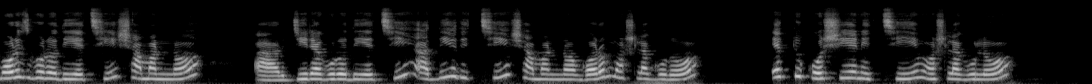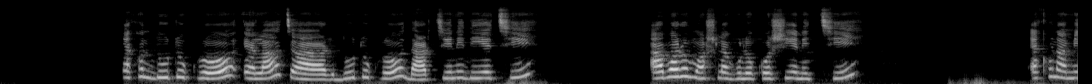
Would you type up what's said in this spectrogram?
মরিচ গুঁড়ো দিয়েছি সামান্য আর জিরা গুঁড়ো দিয়েছি। আর দিয়ে দিচ্ছি সামান্য গরম মশলা গুঁড়ো। একটু কষিয়ে নিচ্ছি মশলাগুলো। এখন দু টুকরো এলাচ আর দু টুকরো দারচিনি দিয়েছি। আবারও মশলাগুলো কষিয়ে নিচ্ছি। এখন আমি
